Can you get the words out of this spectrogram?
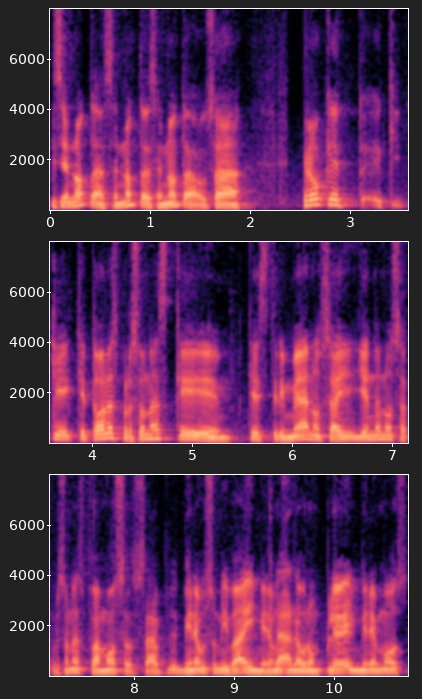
Y se nota, se nota, se nota. O sea, Creo que, que, todas las personas que, que streamean, o sea, yéndonos a personas famosas, o sea, miremos un Ibai, miremos un un Play, miremos,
